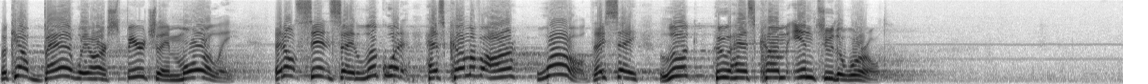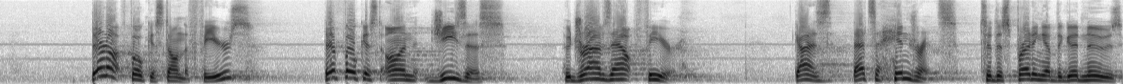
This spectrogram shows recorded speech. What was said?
Look how bad we are spiritually and morally. They don't sit and say, Look what has come of our world. They say, Look who has come into the world. They're not focused on the fears, they're focused on Jesus who drives out fear. Guys, that's a hindrance to the spreading of the good news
